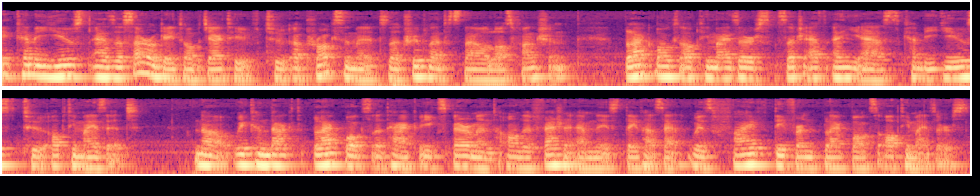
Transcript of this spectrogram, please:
It can be used as a surrogate objective to approximate the triplet-style loss function. Black box optimizers such as NES can be used to optimize it. Now, we conduct black box attack experiment on the Fashion MNIST dataset with five different black box optimizers.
